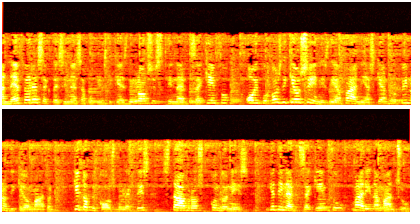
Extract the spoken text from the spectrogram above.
ανέφερε σε χθεσινές αποκλειστικές δηλώσεις στην ΕΡΤ Ζακίνθου ο Υπουργός Δικαιοσύνης, Διαφάνειας και Ανθρωπίνων Δικαιωμάτων και τοπικός βουλευτής Σταύρος Κοντονής. Για την ΕΡΤ Ζακίνθου, Μαρίνα Μάντζου.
